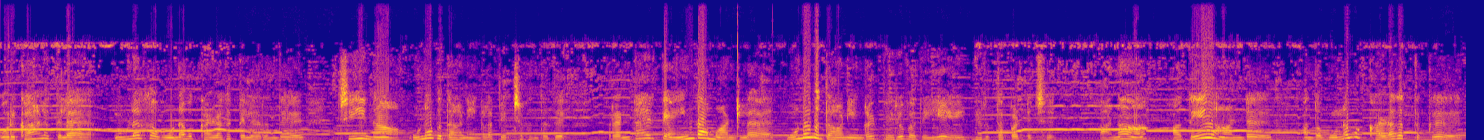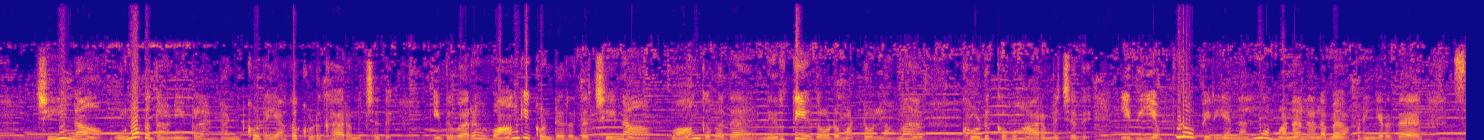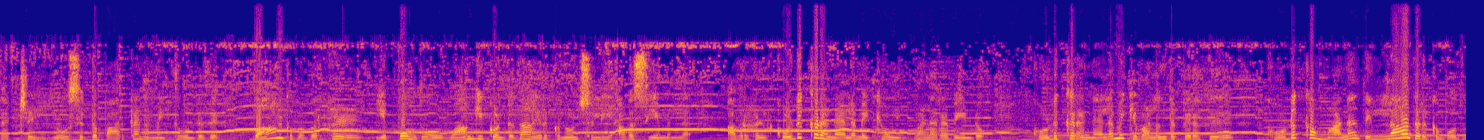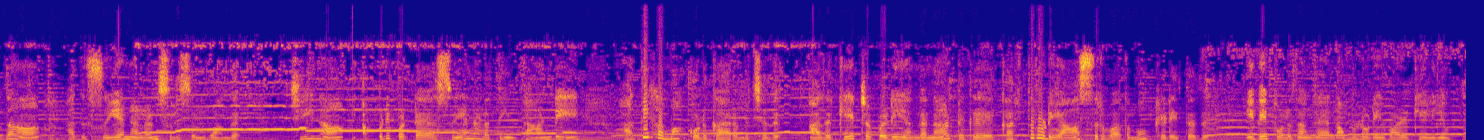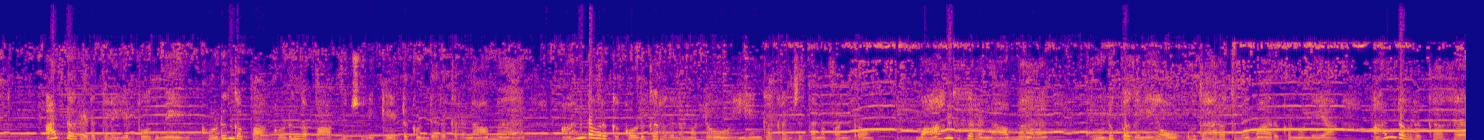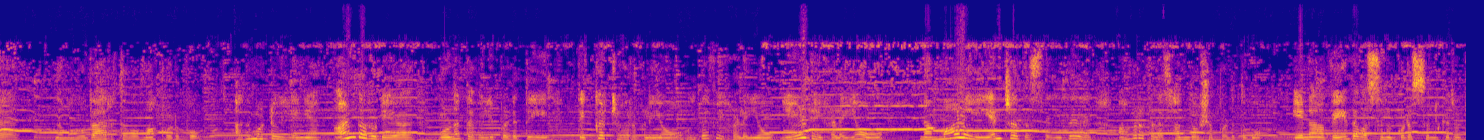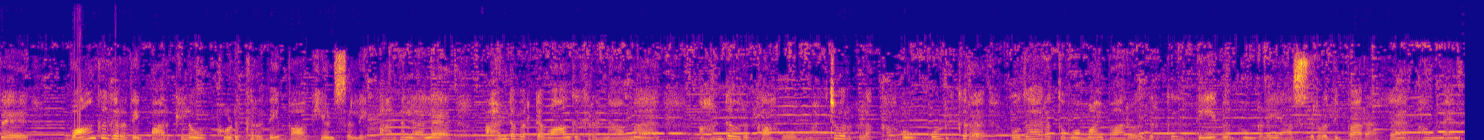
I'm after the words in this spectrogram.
ஒரு காலத்துல உலக உணவு கழகத்திலிருந்து சீனா உணவு தானியங்களை பெற்று வந்தது. ரெண்டாயிரத்தி ஐந்தாம் ஆண்டுல உணவு தானியங்கள் பெறுவதையே நிறுத்தப்பட்டுச்சு. ஆனா அதே ஆண்டு அந்த உணவு கழகத்துக்கு சீனா உணவு தானியங்களை நன்கொடையாக கொடுக்க ஆரம்பிச்சது. இதுவரை வாங்கி கொண்டிருந்த சீனா வாங்குவதை நிறுத்தியதோடு மட்டும் இல்லாம கொடுக்கவும் ஆரம்பிச்சது. இது எவ்வளோ பெரிய நல்ல மனநிலைமை அப்படிங்கிறத சற்று யோசித்து பார்க்க நம்மை தோண்டுது. வாங்குபவர்கள் எப்போதும் வாங்கி கொண்டு தான் இருக்கணும்னு சொல்லி அவசியம் இல்லை அவர்கள் கொடுக்கிற நிலைமைக்கும் வளர வேண்டும். கொடுக்கிற நிலைமைக்கு வளர்ந்த பிறகு கொடுக்க மனதில்லாத இருக்கும் போதுதான் அது சுயநலன்னு சொல்லி சொல்லுவாங்க. சீனா அப்படிப்பட்ட சுயநலத்தையும் தாண்டி அதிகமா கொடுக்க ஆரம்பிச்சது. அதற்கேற்றபடி அந்த நாட்டுக்கு கர்த்தருடைய ஆசிர்வாதமும் கிடைத்தது. இதே போலதாங்க நம்மளுடைய வாழ்க்கையிலையும். ஆண்டவர் இடத்துல எப்போதுமே கொடுங்கப்பா கொடுங்கப்பா அப்படின்னு சொல்லி கேட்டுக்கொண்டு இருக்கிற நாம ஆண்டவருக்கு கொடுக்கறதுல மட்டும் ஏங்க கஞ்சத்தனை பண்றோம்? வாங்குகிற நாம கொடுப்பதுலேயும் உதாரத்துவமாக இருக்கணும் இல்லையா? ஆண்டவருக்காக நம்ம உதாரத்துவமா கொடுப்போம். அது மட்டும் இல்லைங்க ஆண்டவருடைய குணத்தை வெளிப்படுத்தி திக்கற்றவர்களையும் விதவைகளையும் ஏழைகளையும் நம்மால இயன்றதை செய்து அவர்களை சந்தோஷப்படுத்துவோம். ஏன்னா வேத வசனம் கூட சொல்கிறது வாங்குகிறதை பார்க்கிலும் கொடுக்கிறதே பாக்கியம்னு சொல்லி. அதனால ஆண்டவர்கிட்ட வாங்குகிற நாம ஆண்டவருக்காகவும் மற்றவர்களுக்காகவும் கொடுக்கிற உதாரத்துவமாய் மாறுவதற்கு தேவன் உங்களை ஆசிர்வதிப்பாராக. ஆமென்.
